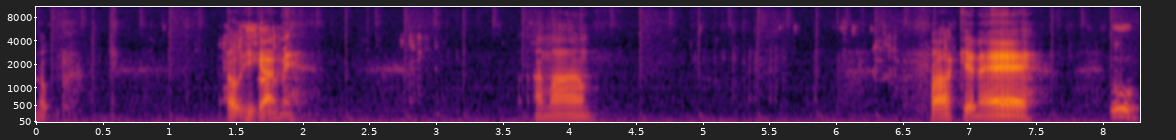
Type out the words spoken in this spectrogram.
Nope. Oh, he got me. I'm on. him. Fucking A. Ooh,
